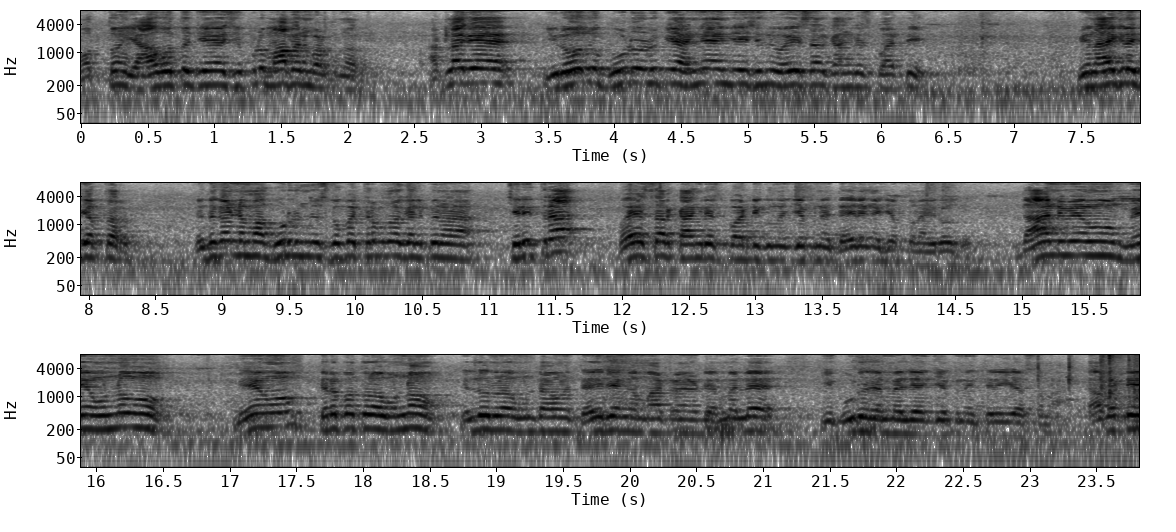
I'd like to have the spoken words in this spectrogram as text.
మొత్తం యావత్తు చేసి ఇప్పుడు మా పైన పడుతున్నారు. అట్లాగే ఈరోజు గూడూరుకి అన్యాయం చేసింది వైఎస్ఆర్ కాంగ్రెస్ పార్టీ. మీ నాయకులే చెప్తారు. ఎందుకంటే మా గూడూరుని తీసుకుపోయి తిరుపతిలో కలిపిన చరిత్ర వైఎస్ఆర్ కాంగ్రెస్ పార్టీకి ఉందని చెప్పి నేను ధైర్యంగా చెప్తున్నా ఈరోజు. దాన్ని మేము మేము ఉన్నాము. మేము తిరుపతిలో ఉన్నాం. నెల్లూరులో ఉంటామని ధైర్యంగా మాట్లాడే ఎమ్మెల్యే ఈ గూడూరు ఎమ్మెల్యే అని చెప్పి నేను తెలియజేస్తున్నా. కాబట్టి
